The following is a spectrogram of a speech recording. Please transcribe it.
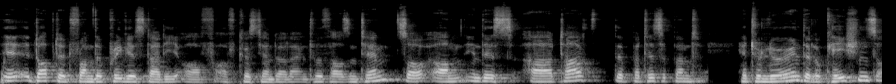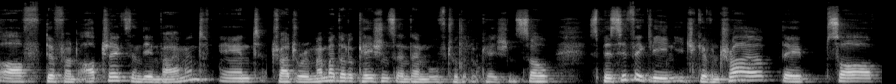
adopted from the previous study of, of Christian Döller in 2010. So um, in this uh, task, the participant had to learn the locations of different objects in the environment and try to remember the locations and then move to the locations. So specifically in each given trial, they saw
